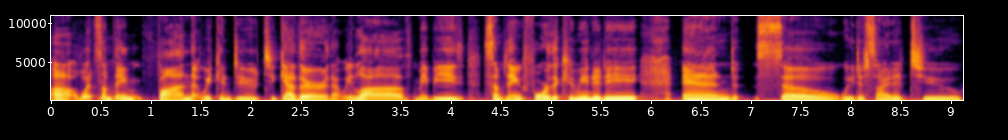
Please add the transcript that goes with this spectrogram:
Uh, what's something fun that we can do together that we love? Maybe something for the community. And so we decided to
